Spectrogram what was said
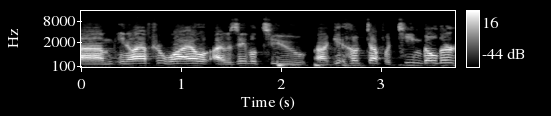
Um, you know, after a while, I was able to uh, get hooked up with Team Builder.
